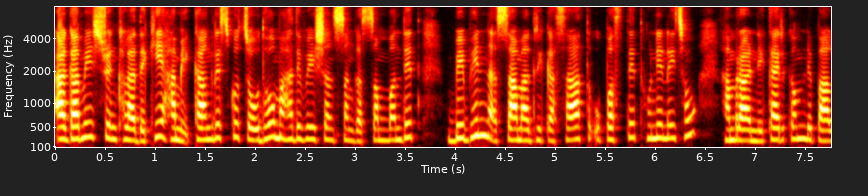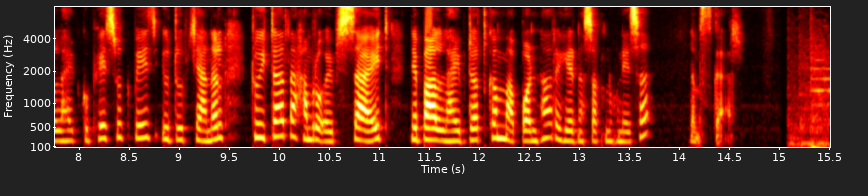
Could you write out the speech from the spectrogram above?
आगामी श्रृङ्खलादेखि हामी काङ्ग्रेसको चौधौँ महाधिवेशनसँग सम्बन्धित विभिन्न सामग्रीका साथ उपस्थित हुने नै छौँ। हाम्रा अन्य कार्यक्रम नेपाल लाइभको Facebook page YouTube channel Twitter र हाम्रो वेबसाइट नेपाल लाइभ डट कममा पढ्न र हेर्न सक्नुहुनेछ। नमस्कार।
